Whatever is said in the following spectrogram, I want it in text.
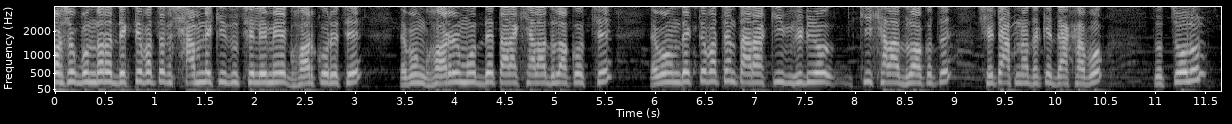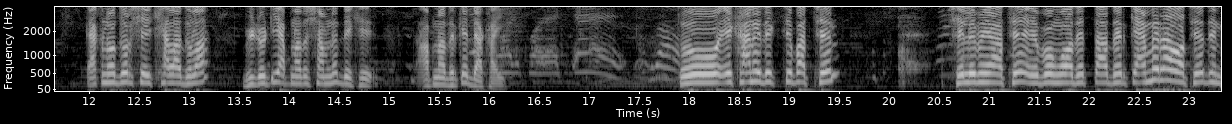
দর্শক বন্ধুরা, দেখতে পাচ্ছেন সামনে কিছু ছেলে মেয়ে ঘর করেছে এবং ঘরের মধ্যে তারা খেলাধুলা করছে এবং দেখতে পাচ্ছেন তারা কি ভিডিও, কি খেলাধুলা করছে সেটা আপনাদেরকে দেখাবো। তো চলুন, এক নজর সেই খেলাধুলা ভিডিওটি আপনাদের সামনে দেখে, আপনাদেরকে দেখাই। তো এখানে দেখতে পাচ্ছেন ছেলে মেয়ে আছে এবং ওদের, তাদের ক্যামেরাও আছে, দেন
